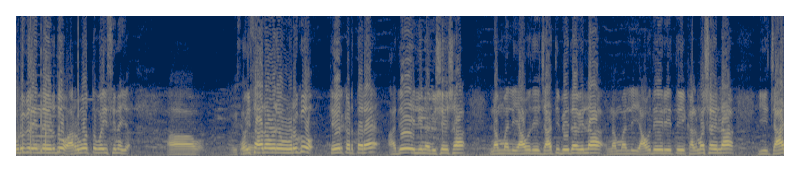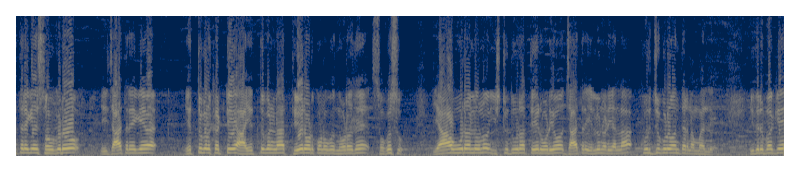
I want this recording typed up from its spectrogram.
ಹುಡುಗರಿಂದ ಹಿಡಿದು ಅರವತ್ತು ವಯಸ್ಸಿನ ವಯಸ್ಸಾದವರವರೆಗೂ ತೇರು ಕಟ್ತಾರೆ. ಅದೇ ಇಲ್ಲಿನ ವಿಶೇಷ. ನಮ್ಮಲ್ಲಿ ಯಾವುದೇ ಜಾತಿ ಭೇದವಿಲ್ಲ. ನಮ್ಮಲ್ಲಿ ಯಾವುದೇ ರೀತಿ ಕಲ್ಮಶ ಇಲ್ಲ. ಈ ಜಾತ್ರೆಗೆ ಸೊಗಡು ಈ ಜಾತ್ರೆಗೆ ಎತ್ತುಗಳು ಕಟ್ಟಿ ಆ ಎತ್ತುಗಳನ್ನ ತೇರು ಹೊಡ್ಕೊಂಡು ಹೋಗೋದು ನೋಡೋದೇ ಸೊಗಸು. ಯಾವ ಊರಲ್ಲೂ ಇಷ್ಟು ದೂರ ತೇರು ಹೊಡೆಯೋ ಜಾತ್ರೆ ಎಲ್ಲೂ ನಡೆಯಲ್ಲ ಕುರ್ಜುಗಳು ಅಂತಾರೆ ನಮ್ಮಲ್ಲಿ. ಇದ್ರ ಬಗ್ಗೆ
